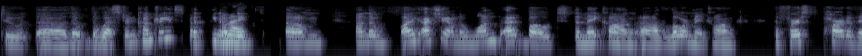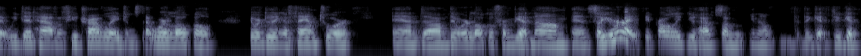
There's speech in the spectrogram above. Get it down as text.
to uh the the Western countries, but you know Right. they um on the I actually on the one uh, boat the Mekong uh the lower Mekong the first part of it we did have a few travel agents that were local. They were doing a fam tour and um, they were local from Vietnam. And so you're right, they probably do have some, you know, they get do get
